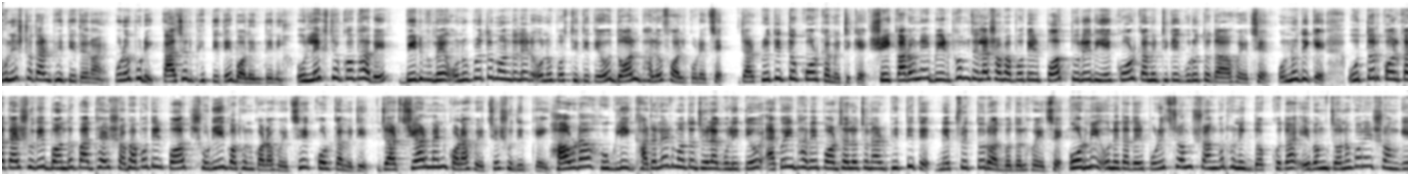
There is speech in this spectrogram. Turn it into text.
ঘনিষ্ঠতার ভিত্তিতে নয়, পুরোপুরি কাজের ভিত্তিতে বলেন তিনি। উল্লেখযোগ্যভাবে বীরভূমে অনুব্রত মণ্ডলের অনুপস্থিতিতেও দল ভালো ফল করেছে, যার কৃতিত্ব কোর কমিটিকে। সেই কারণে বীরভূম জেলা সভাপতির পদ তুলে দিয়ে কোর কমিটিকে গুরুত্ব দেওয়া হয়েছে। অন্যদিকে, উত্তর কলকাতায় সুদীপ বন্দ্যোপাধ্যায়ের সভাপতির পদ সরিয়ে গঠন করা হয়েছে কোর কমিটি, যার চেয়ারম্যান করা হয়েছে সুদীপকেই। হাওড়া, হুগলি, ঘাটালের মতো জেলাগুলিতেও একইভাবে পর্যালোচনার ভিত্তিতে নেতৃত্ব রদবদল হয়েছে। কর্মী ও নেতাদের পরিশ্রম, সাংগঠনিক দক্ষতা এবং জনগণের সঙ্গে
